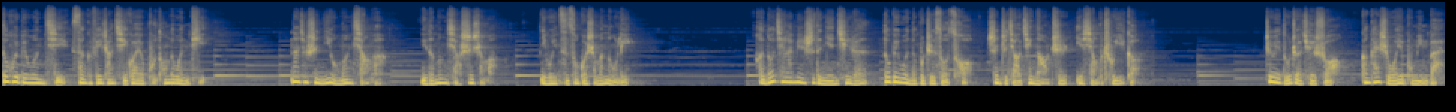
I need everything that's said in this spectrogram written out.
都会被问起三个非常奇怪又普通的问题，那就是你有梦想吗？你的梦想是什么？你为此做过什么努力？很多前来面试的年轻人都被问得不知所措，甚至绞尽脑汁也想不出一个。这位读者却说，刚开始我也不明白。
